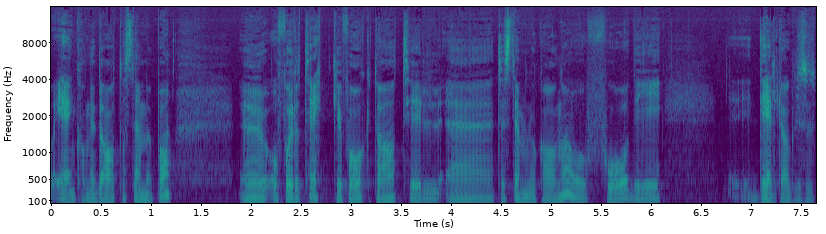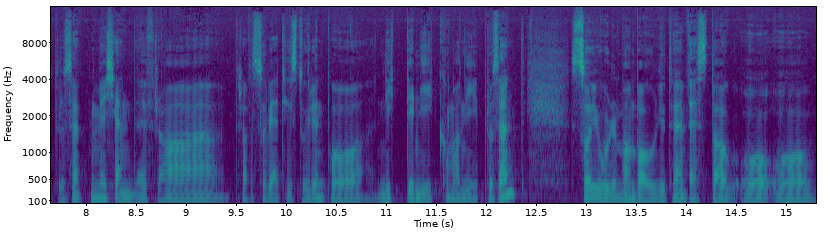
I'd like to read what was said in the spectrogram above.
og én kandidat å stemme på. Eh, og for å trekke folk da til, eh, til stemmelokalene og få de deltakelsesprosenten vi kjenner fra, fra sovjethistorien på 99,9% så gjorde man valget til en festdag. Og, og,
